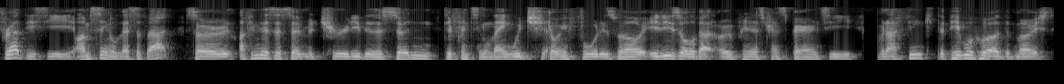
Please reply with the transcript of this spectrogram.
throughout this year, I'm seeing less of that. So I think there's a certain maturity, there's a certain difference in language going forward as well. It is all about openness, transparency. And I think the people who are the most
